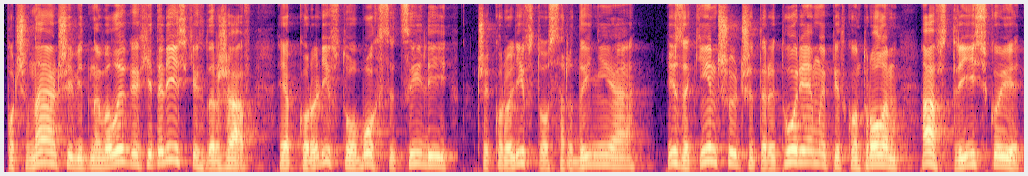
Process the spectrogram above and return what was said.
починаючи від невеликих італійських держав, як королівство обох Сицилії чи королівство Сардинія, і закінчуючи територіями під контролем Австрійської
